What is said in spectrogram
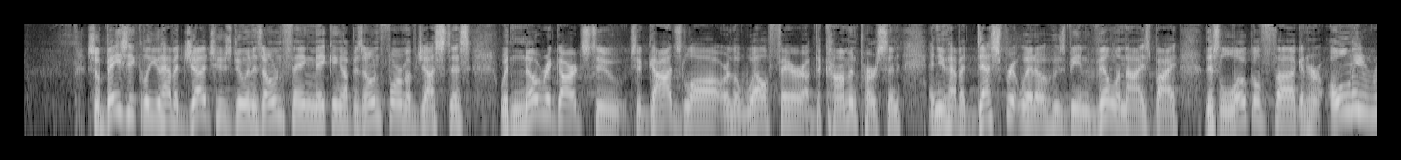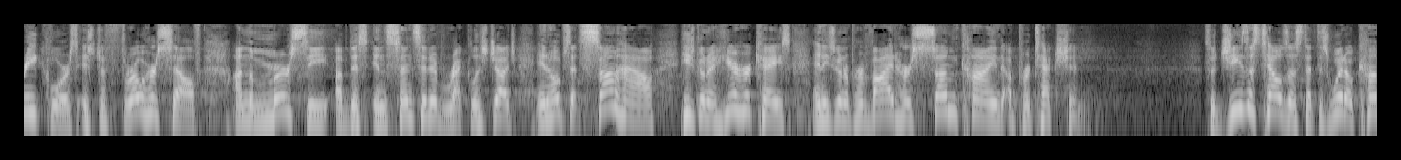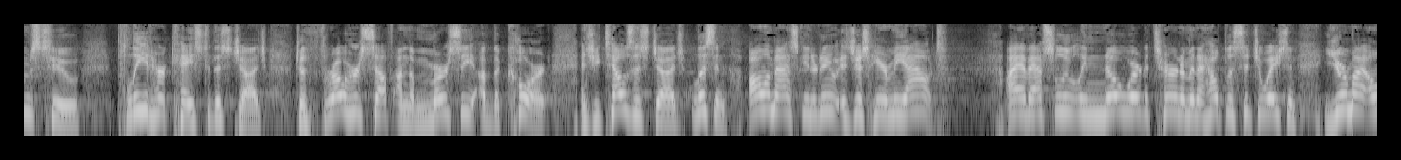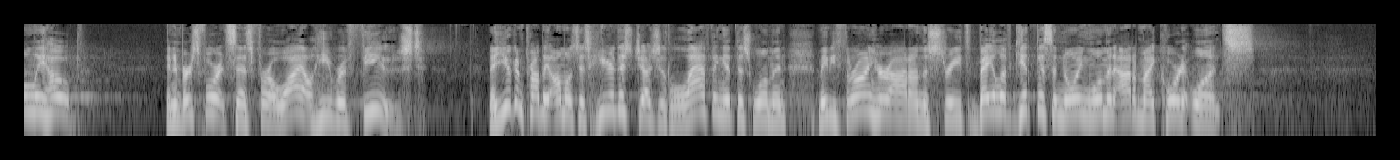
So basically, you have a judge who's doing his own thing, making up his own form of justice with no regards to, to God's law or the welfare of the common person. And you have a desperate widow who's being villainized by this local thug, and her only recourse is to throw herself on the mercy of this insensitive, reckless judge in hopes that somehow he's going to hear her case and he's going to provide her some kind of protection. So Jesus tells us that this widow comes to plead her case to this judge, to throw herself on the mercy of the court. And she tells this judge, listen, all I'm asking you to do is just hear me out. I have absolutely nowhere to turn. I'm in a helpless situation. You're my only hope. And in verse 4, it says, For a while he refused. Now, you can probably almost just hear this judge just laughing at this woman, maybe throwing her out on the streets. Bailiff, get this annoying woman out of my court at once.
